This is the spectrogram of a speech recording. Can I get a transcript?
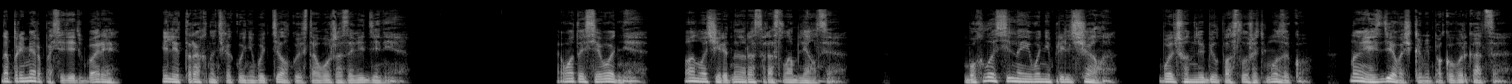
Например, посидеть в баре или трахнуть какую-нибудь телку из того же заведения. Вот и сегодня он в очередной раз расслаблялся. Бухло сильно его не прельщало. Больше он любил послушать музыку, но и с девочками покувыркаться.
